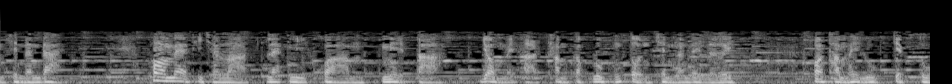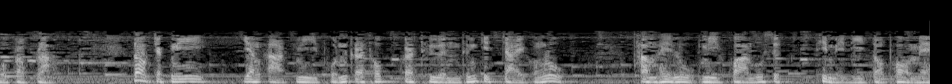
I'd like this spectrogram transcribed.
ำเช่นนั้นได้ พ่อแม่ที่ฉลาดและมีความเมตตา ย่อมไม่อาจทำกับลูกของตนเช่นนั้นได้เลยเพราะทำให้ลูกเจ็บตัวเปล่าๆ นอกจากนี้ยังอาจมีผลกระทบกระเทือนถึงจิตใจของลูกทำให้ลูกมีความรู้สึกที่ไม่ดีต่อพ่อแม่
